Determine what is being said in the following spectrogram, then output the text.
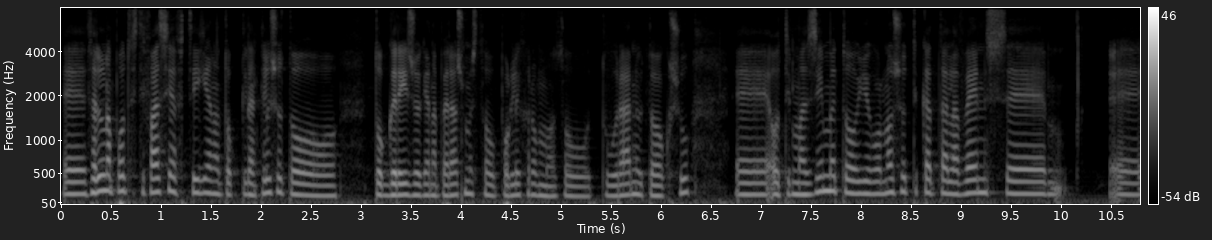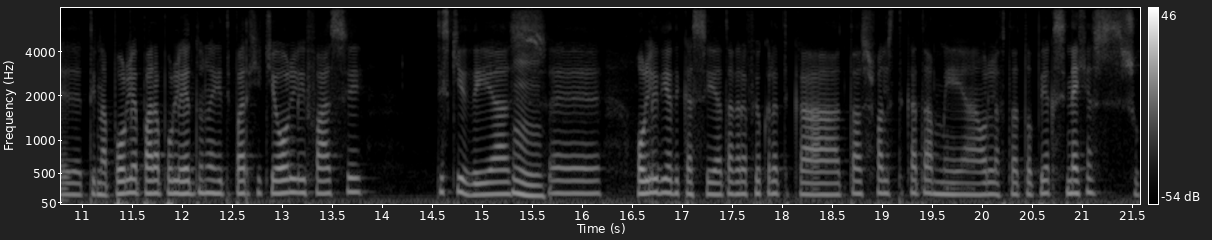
Ε, θέλω να πω ότι στη φάση αυτή, για να, το, να κλείσω το, το γκρίζο, για να περάσουμε στο πολύχρωμο το, του ουράνιου τόξου, ε, ότι μαζί με το γεγονός ότι καταλαβαίνεις ε, ε, την απώλεια πάρα πολύ έντονα, γιατί υπάρχει και όλη η φάση της κηδείας, ε, όλη η διαδικασία, τα γραφειοκρατικά, τα ασφαλιστικά ταμεία, όλα αυτά, τα οποία συνέχεια σου,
